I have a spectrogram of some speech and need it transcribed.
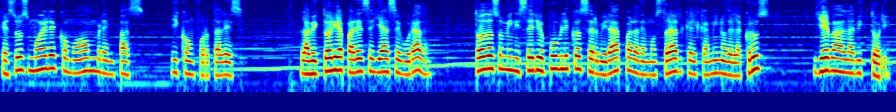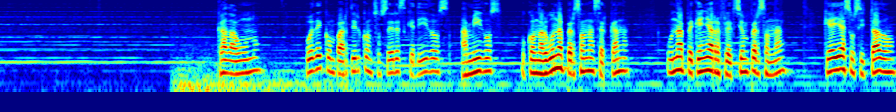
Jesús muere como hombre en paz y con fortaleza. La victoria parece ya asegurada. Todo su ministerio público servirá para demostrar que el camino de la cruz lleva a la victoria. Cada uno puede compartir con sus seres queridos, amigos o con alguna persona cercana una pequeña reflexión personal que haya suscitado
